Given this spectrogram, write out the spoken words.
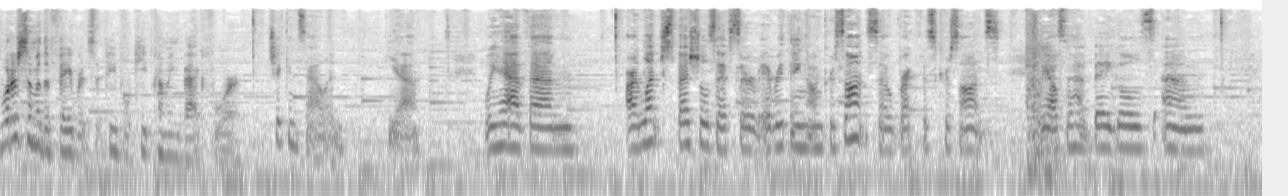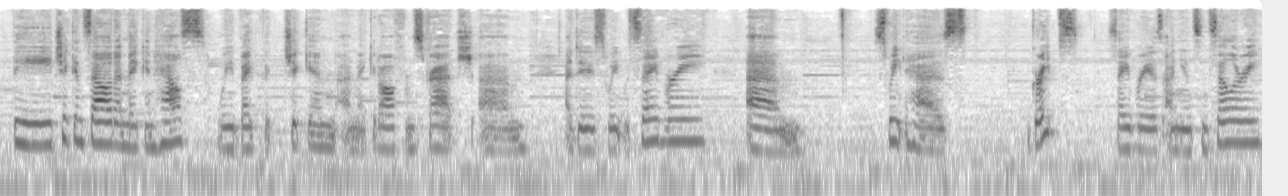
What are some of the favorites that people keep coming back for? chicken salad. Yeah, we have um, our lunch specials that serve everything on croissants, so breakfast croissants. We also have bagels. Um, the chicken salad I make in house. We bake the chicken. I make it all from scratch. Um, I do sweet with savory. Um, sweet has grapes. Savory is onions and celery.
